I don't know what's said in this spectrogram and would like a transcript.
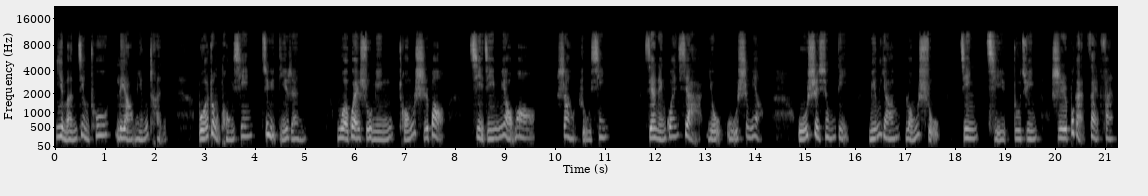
一门竟出两名臣，伯仲同心拒敌人。莫怪蜀民重拾报，迄今庙貌尚如新。仙人关下有吴氏庙，吴氏兄弟名扬龙蜀，今其诸君。”使不敢再犯，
